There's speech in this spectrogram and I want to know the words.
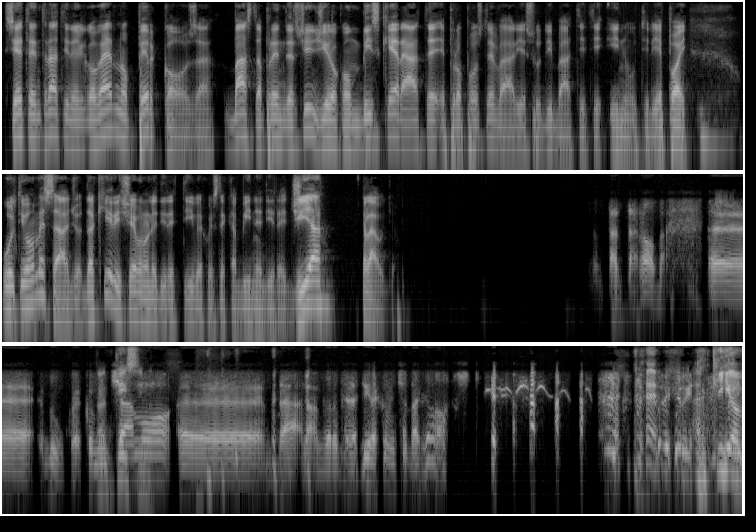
Siete entrati nel governo per cosa? Basta prenderci in giro con bischerate e proposte varie su dibattiti inutili. E poi Ultimo messaggio, da chi ricevono le direttive queste cabine di regia? Claudio. Tanta roba. Eh, dunque, cominciamo eh, da... No, vorrei dire comincia da Grossi. Eh, anch'io,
